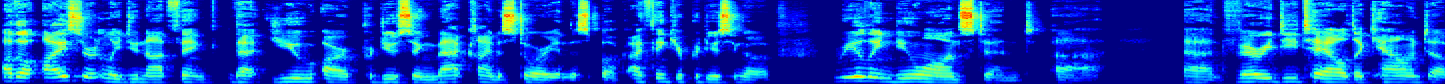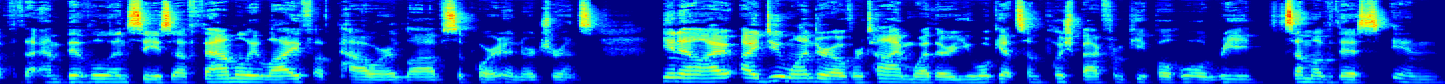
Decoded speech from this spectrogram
although I certainly do not think that you are producing that kind of story in this book. I think you're producing a really nuanced and uh, and very detailed account of the ambivalencies of family life, of power, love, support, and nurturance. You know, I, I do wonder over time whether you will get some pushback from people who will read some of this in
